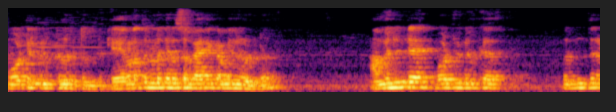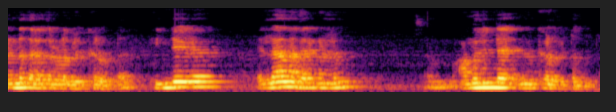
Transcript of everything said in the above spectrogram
ബോട്ടിൽ മിൽക്കുകൾ കിട്ടുന്നുണ്ട്. കേരളത്തിലുള്ള ചില സ്വകാര്യ കമ്പനികളുണ്ട്. അമുലിന്റെ ബോട്ടിൽ മിൽക്ക് രണ്ട് തരത്തിലുള്ള മിൽക്കുകളുണ്ട് ഇന്ത്യയിലെ എല്ലാ നഗരങ്ങളിലും അമുലിന്റെ മിൽക്കുകൾ കിട്ടുന്നുണ്ട്.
